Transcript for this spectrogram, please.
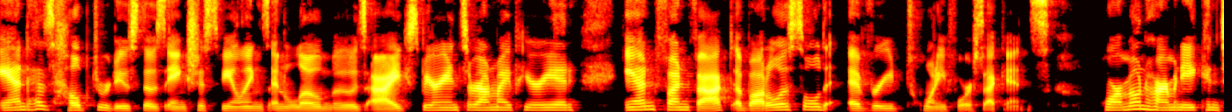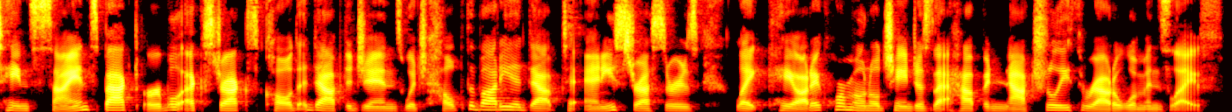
and has helped reduce those anxious feelings and low moods I experience around my period. And fun fact a bottle is sold every 24 seconds. Hormone Harmony contains science backed herbal extracts called adaptogens, which help the body adapt to any stressors like chaotic hormonal changes that happen naturally throughout a woman's life.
